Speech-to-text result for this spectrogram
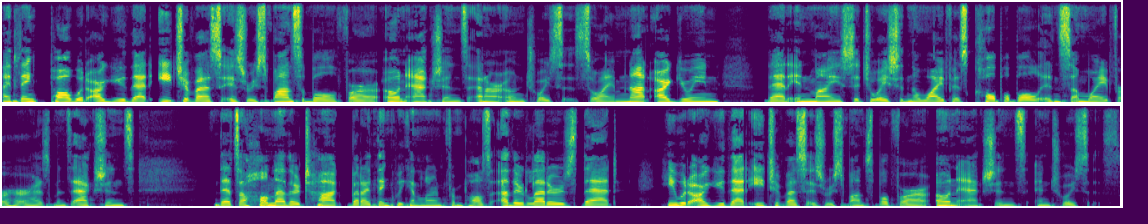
I think Paul would argue that each of us is responsible for our own actions and our own choices. So I am not arguing that in my situation the wife is culpable in some way for her husband's actions. That's a whole nother talk, but I think we can learn from Paul's other letters that he would argue that each of us is responsible for our own actions and choices.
